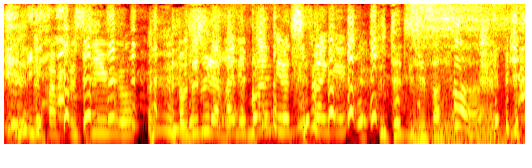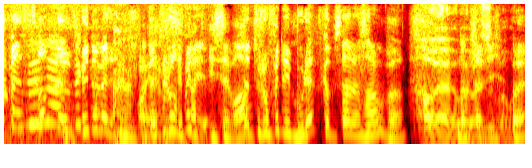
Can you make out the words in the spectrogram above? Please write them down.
C'est pas possible. Au début, la vanne est bonne, il a tout flingué. Peut-être que c'est pas ça. Vincent, t'es un phénomène. T'as toujours, fait des- t'as toujours fait des boulettes comme ça, Vincent, ou pas ah ouais, ouais, Dans ouais, ta vie, pas ouais. Ouais,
